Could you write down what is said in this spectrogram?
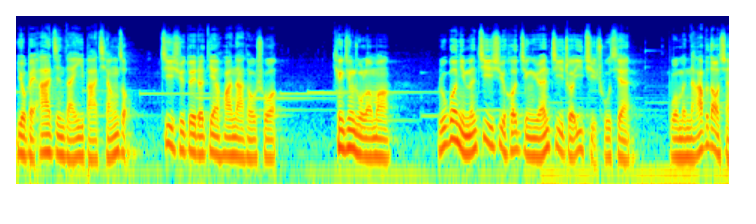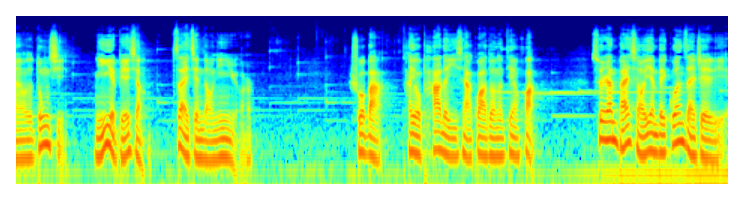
又被阿进仔一把抢走，继续对着电话那头说：“听清楚了吗？如果你们继续和警员、记者一起出现。”我们拿不到想要的东西，你也别想再见到你女儿。说罢，他又啪的一下挂断了电话。虽然白小燕被关在这里，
